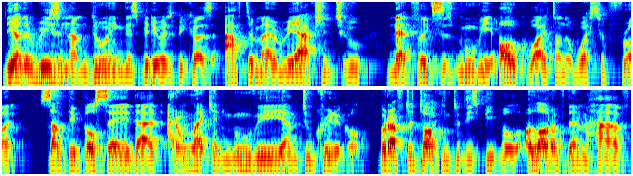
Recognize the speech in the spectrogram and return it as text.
The other reason I'm doing this video is because after my reaction to Netflix's movie All Quiet on the Western Front, some people say that I don't like any movie, I'm too critical. But after talking to these people, a lot of them have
